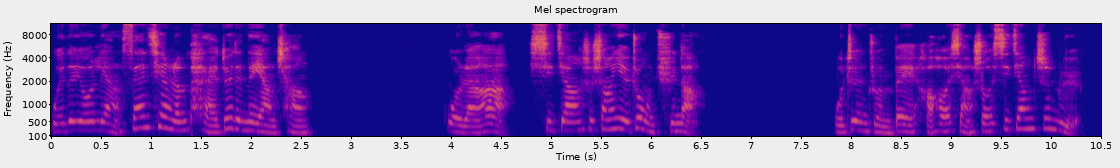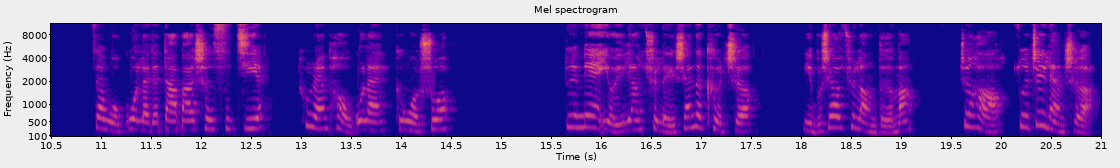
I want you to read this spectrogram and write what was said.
围得有两三千人排队的那样长。果然啊，西江是商业重区呢。我正准备好好享受西江之旅，在我过来的大巴车司机突然跑过来跟我说。对面有一辆去雷山的客车，你不是要去朗德吗？正好坐这辆车，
